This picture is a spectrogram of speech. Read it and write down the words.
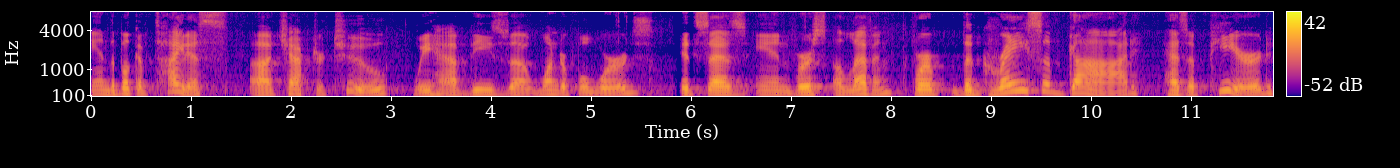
In the book of Titus, uh, chapter 2, we have these uh, wonderful words. It says in verse 11 For the grace of God has appeared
